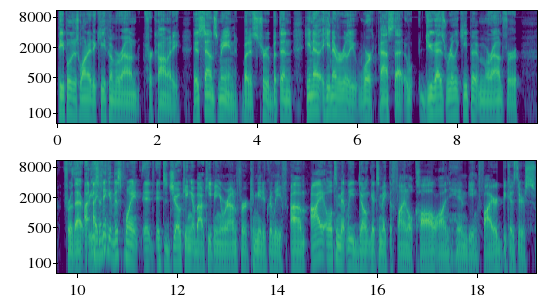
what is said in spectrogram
people just wanted to keep him around for comedy. It sounds mean, but it's true. But then he never he never really worked past that. Do you guys really keep him around for for that reason? I, I think at this point, it, it's joking about keeping him around for comedic relief. Um, I ultimately don't get to make the final call on him being fired because there's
